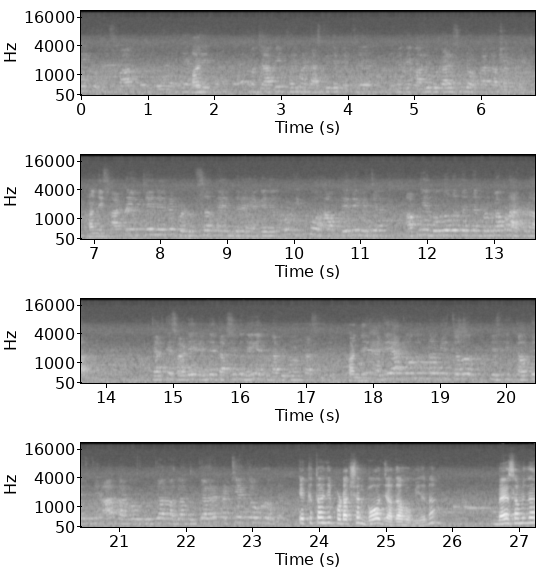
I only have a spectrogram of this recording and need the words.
ਦੀ ਹਾਂਜੀ। ਕਿ ਪੰਜਾਬੀ ਫਿਲਮ ਇੰਡਸਟਰੀ ਦੇ ਵਿੱਚ ਜਿਵੇਂ ਕਿ ਬਾਲੀਵੁੱਡ ਵਾਲੇ ਸਮਝੌਤਾ ਕਰ ਰਹੇ ਨੇ। ਹਾਂਜੀ। ਸਾਡੇ ਇੱਥੇ ਨੇ ਜਿਹੜੇ ਪ੍ਰੋਡਿਊਸਰ ਨੇ ਜਿਹੜੇ ਹੈਗੇ ਨੇ ਉਹ ਇੱਕੋ ਹਫ਼ਤੇ ਦੇ ਵਿੱਚ ਆਪਣੀਆਂ ਦੋ ਦੋ ਦੋ ਤਿੰਨ ਤਿੰਨ ਫਿਲਮਾਂ ਪੜਾ ਪੜਾ ਜਦ ਕਿ ਸਾਡੇ ਇੰਨੇ ਦਰਸ਼ਕ ਨਹੀਂ ਹੈ ਪੰਜਾਬੀ ਫਿਲਮ ਇੰਡਸਟਰੀ ਦੇ। ਹਾਂਜੀ। ਤੇ ਅਜੇ ਆ ਕਿਉਂ ਨਹੀਂ ਹੁੰਦਾ ਵੀ ਚਲੋ ਇਸ ਇੱਕ ਤੁਸੀਂ ਆਹ ਕਰ ਲਓ, ਦੂਜਾ ਅਗਲਾ ਦੂਜਾ ਕਰੇ ਇਕੱਠੀਆਂ ਕਿਉਂ ਬਣਾਉਂਦੇ? ਇੱਕ ਤਾਂ ਜੀ ਪ੍ਰੋਡਕਸ਼ਨ ਬਹੁਤ ਜ਼ਿਆਦਾ ਹੋ ਗਈ ਹੈ ਨਾ। ਮੈਂ ਸਮਝਦਾ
